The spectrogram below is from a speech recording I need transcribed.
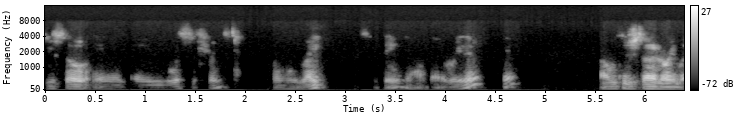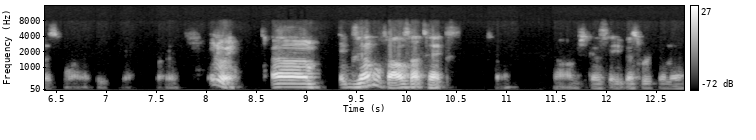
do so in a list of strings. When we write something, we have that array there. Uh, we could just add an array list more. Anyway, um, example files, not text. So uh, I'm just gonna say that's where it's gonna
